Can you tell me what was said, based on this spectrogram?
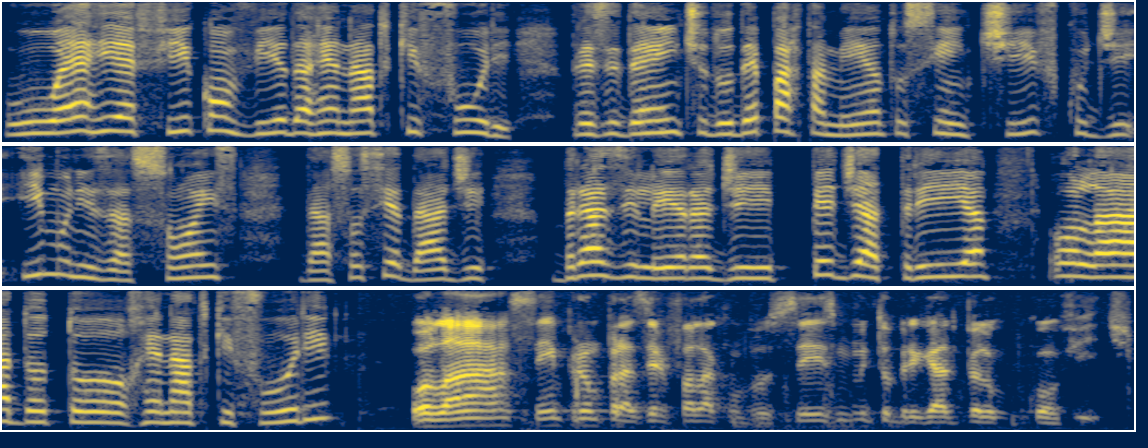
o RFI convida Renato Kifuri, presidente do Departamento Científico de Imunizações da Sociedade Brasileira de Pediatria. Olá, doutor Renato Kifuri. Olá, sempre um prazer falar com vocês. Muito obrigado pelo convite.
